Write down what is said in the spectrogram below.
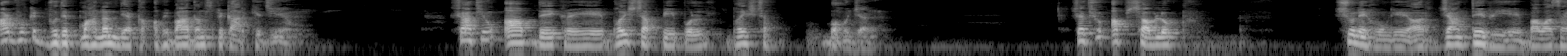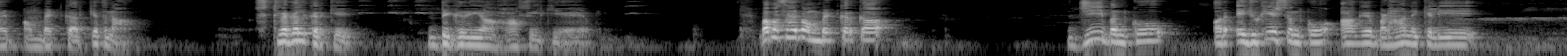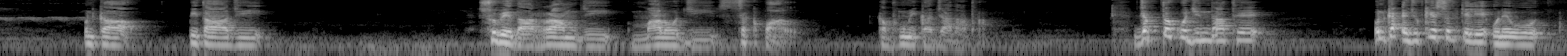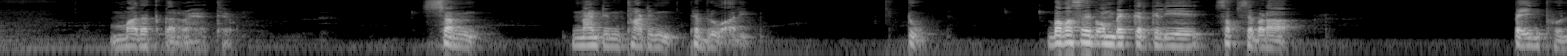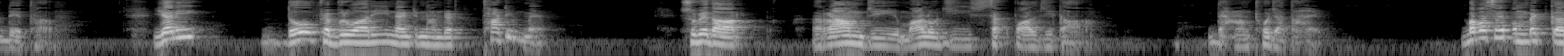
Advocate बुदिप Mahanandia का अभिवादन स्वीकार कीजिए साथियों आप देख रहे हैं भविष्य पीपुल भविष्य बहुजन साथियों आप सब लोग सुने होंगे और जानते भी है बाबा साहेब अंबेडकर कितना स्ट्रगल करके डिग्रियाँ हासिल किए हैं बाबा साहेब अंबेडकर का जीवन को और एजुकेशन को आगे बढ़ाने के लिए उनका पिताजी सुबेदार राम जी मालोजी, सकपाल का भूमिका ज़्यादा था। जब तक वो ज़िंदा थे, उनका एजुकेशन के लिए उन्हें वो मदद कर रहे थे। सन 1913 फरवरी बाबा साहेब अंबेडकर के लिए सबसे बड़ा पेनफुल डे था। यानी 2 फरवरी 1913 में सुबेदार राम जी, मालो जी, सकपाल जी का देहांत हो जाता है। बाबा साहेब अंबेडकर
